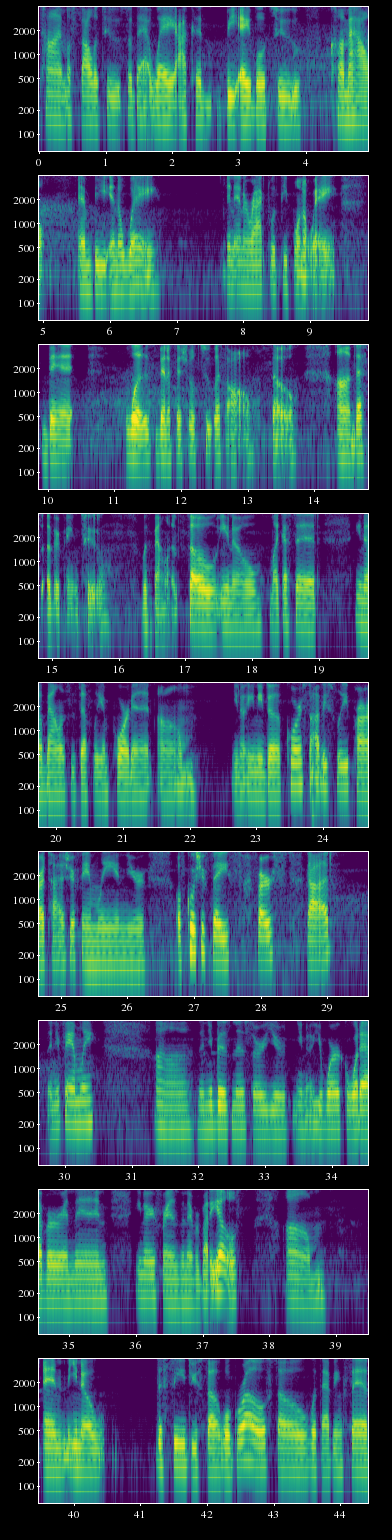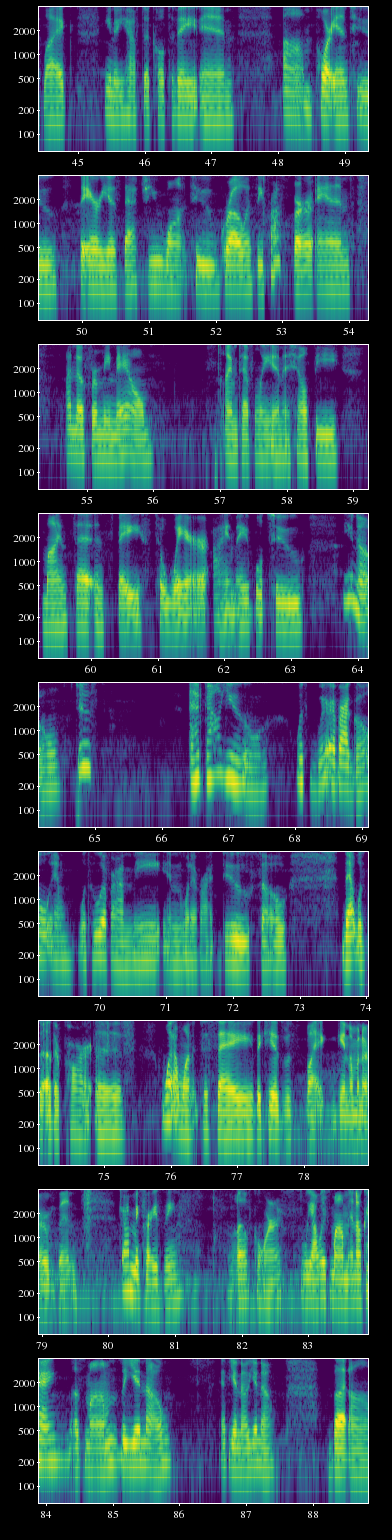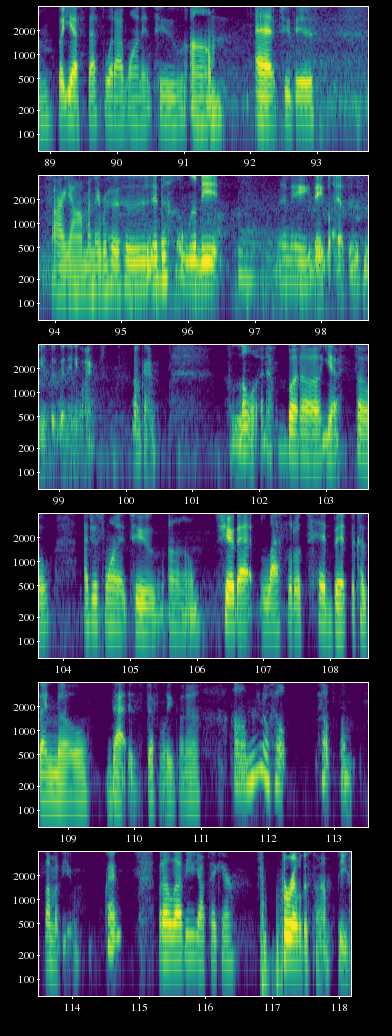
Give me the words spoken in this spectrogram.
time of solitude so that way I could be able to come out and be in a way and interact with people in a way that was beneficial to us all. So um, that's the other thing too with balance. So, you know, like I said, you know, balance is definitely important. Um, you know, you need to, of course, obviously prioritize your family and your, of course, your faith first, God, then your family, uh, then your business or your, you know, your work or whatever, and then, you know, your friends and everybody else. Um, and, you know, the seed you sow will grow. So, with that being said, like, you know, you have to cultivate and um, pour into the areas that you want to grow and see prosper. And I know for me now, I'm definitely in a healthy mindset and space to where I am able to, you know, just add value with wherever I go and with whoever I meet and whatever I do. So that was the other part of what I wanted to say. The kids was like getting on my nerves and driving me crazy. Of course, we always momming, okay? Us moms, you know. If you know, you know. But um, but yes, that's what I wanted to um add to this. Sorry, y'all, my neighborhood hood a little bit, and they they blasting this music. But anyway, okay. Lord, but uh, yes. So I just wanted to um, share that last little tidbit because I know that is definitely gonna, um, you know, help help some some of you. Okay, but I love you. Y'all take care. For real this time. Peace.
